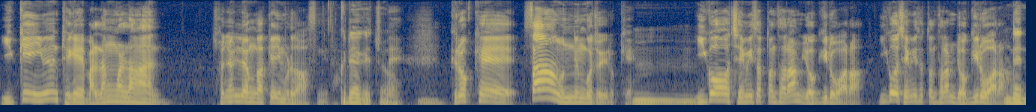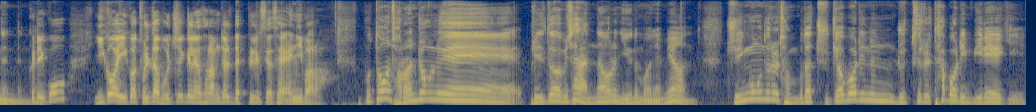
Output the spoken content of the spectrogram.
이 게임은 되게 말랑말랑한 전연령가 게임으로 나왔습니다. 그래야겠죠. 네. 음. 그렇게 쌓아놓는 거죠 이렇게. 음. 이거 재밌었던 사람 여기로 와라. 이거 재밌었던 사람 여기로 와라. 네네네. 그리고 이거 이거 둘 다 물죽이는 사람들 넷플릭스에서 애니 봐라. 보통은 저런 종류의 build-up이 잘 안 나오는 이유는 뭐냐면 주인공들을 전부 다 죽여버리는 루트를 타버린 미래 얘기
